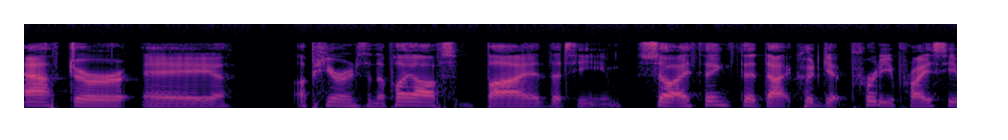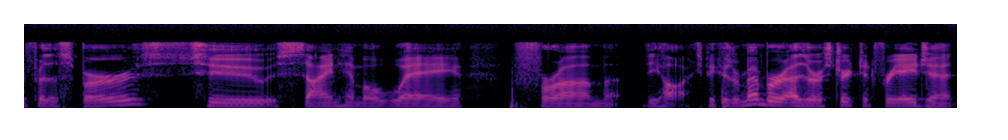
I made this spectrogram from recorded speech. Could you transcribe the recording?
after a appearance in the playoffs by the team. So I think that that could get pretty pricey for the Spurs to sign him away from the Hawks because remember as a restricted free agent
